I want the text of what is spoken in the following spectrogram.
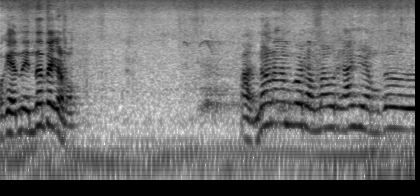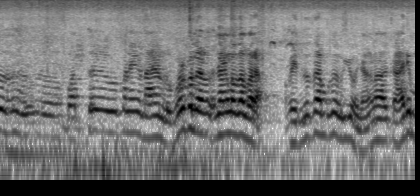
ഓക്കെ എന്നാ ഇന്നത്തേക്കാണോ? ആ എന്നാണ് നമുക്ക് ഒരു അന്നാ ഒരു കാര്യം. നമുക്ക് പത്ത് മണി ഉണ്ടായുള്ളൂ കുഴപ്പമില്ല ഞങ്ങളെന്താ വരാം. അപ്പോൾ ഇന്നത്തെ നമുക്ക് അയ്യോ ഞങ്ങൾ ആ കാര്യം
